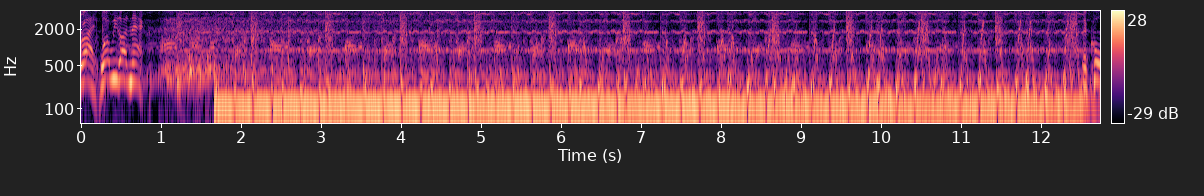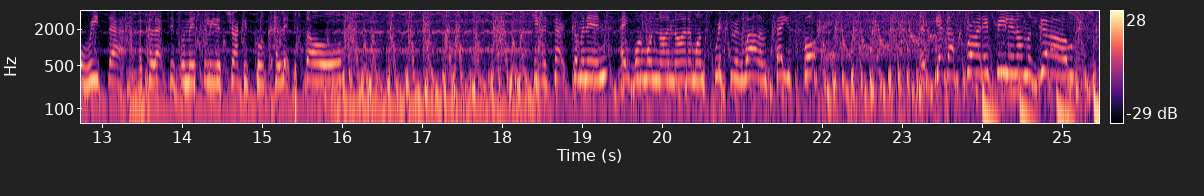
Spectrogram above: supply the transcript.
Right, what we got next? They're called Reset, a collective from Italy. This track is called Calypso. Keep the text coming in. 81199. I'm on Twitter as well and Facebook. Let's get that Friday feeling on the go.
